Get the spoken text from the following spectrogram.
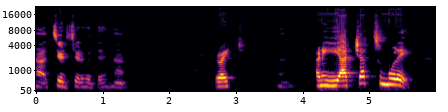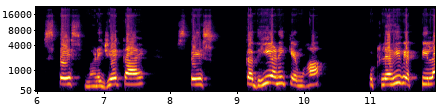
हा चिडचिड होते हा. राईट. आणि याच्याच मुळे स्पेस म्हणजे काय? स्पेस कधी आणि केव्हा कुठल्याही व्यक्तीला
